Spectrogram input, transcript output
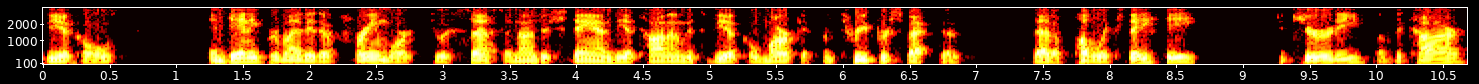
vehicles, and Danny provided a framework to assess and understand the autonomous vehicle market from three perspectives that of public safety, security of the car,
